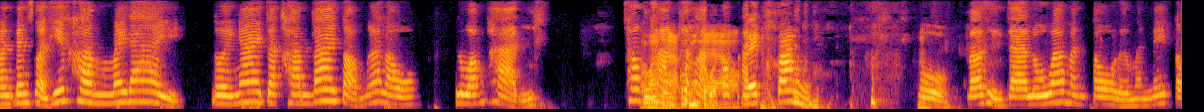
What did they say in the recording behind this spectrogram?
มันเป็นส่วนที่คลำไม่ได้ โดยง่ายจะคลำได้ต่อเมื่อเราล้วงผ่านช่องทางข้างหลังเข้าไปเล็กตั้มถูกเราถึงจะรู้ว่ามันโตหรือมันไม่โต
